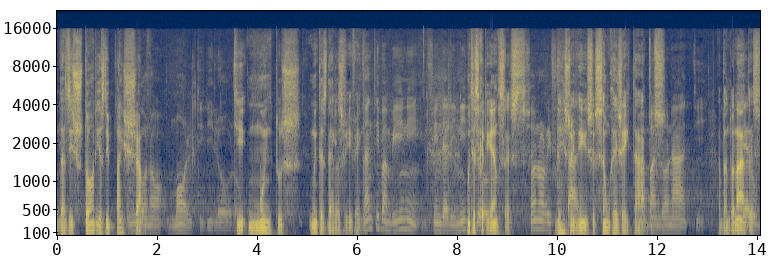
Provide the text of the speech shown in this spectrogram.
das histórias de paixão que muitos, muitas delas vivem. Muitas crianças, desde o início, são abbandonati, abandonadas,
